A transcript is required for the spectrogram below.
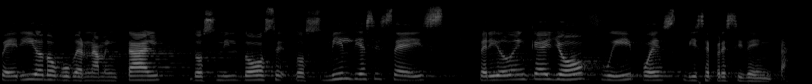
periodo gubernamental 2012-2016, periodo en que yo fui pues vicepresidenta.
